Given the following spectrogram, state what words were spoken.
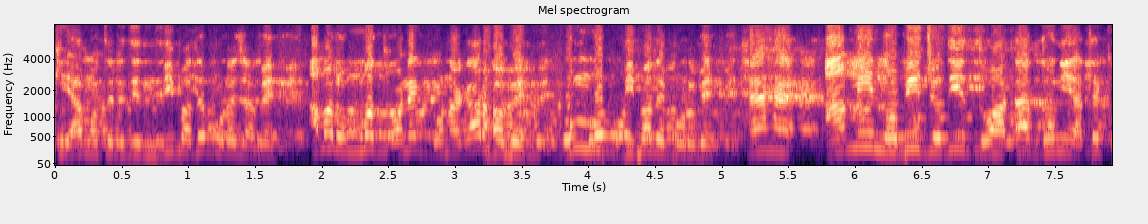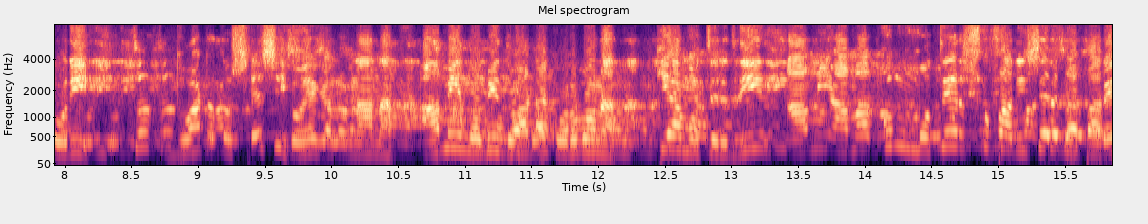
কিয়ামতের দিন বিপদে পড়ে যাবে। আমার উম্মত অনেক গুনাহগার হবে, উম্মত বিপদে পড়বে। হ্যাঁ হ্যাঁ আমি নবী যদি দোয়াটা দুনিয়াতে করি, তো দোয়াটা তো শেষই হয়ে গেল। না না, আমি নবী দোয়াটা করব না। কিয়ামতের দিন আমি আমার উম্মতের সুপারিশের ব্যাপারে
